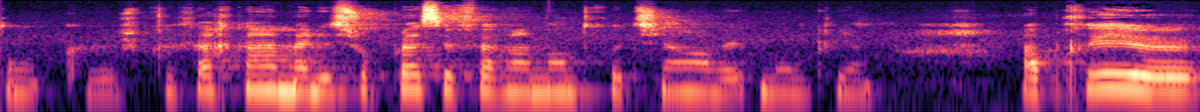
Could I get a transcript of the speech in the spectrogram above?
donc je préfère quand même aller sur place et faire un entretien avec mon client. Après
